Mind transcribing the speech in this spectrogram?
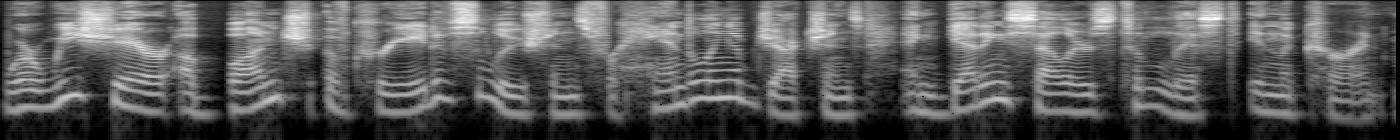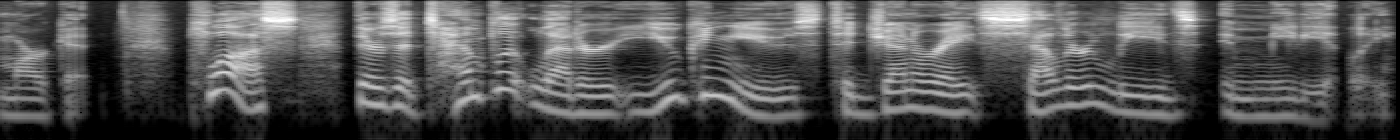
where we share a bunch of creative solutions for handling objections and getting sellers to list in the current market. Plus, there's a template letter you can use to generate seller leads immediately.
